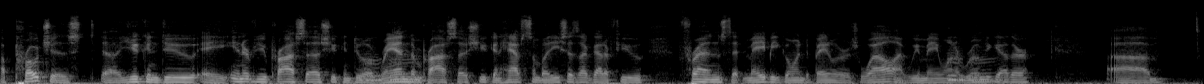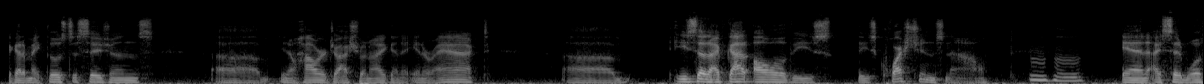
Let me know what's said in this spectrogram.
approaches uh, you can do a interview process you can do a random process you can have somebody he says i've got a few friends that may be going to baylor as well we may want a room together. Um, i got to make those decisions. Um, you know how are joshua and i going to interact? Um, he said i've got all of these these questions now and I said, "Well,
